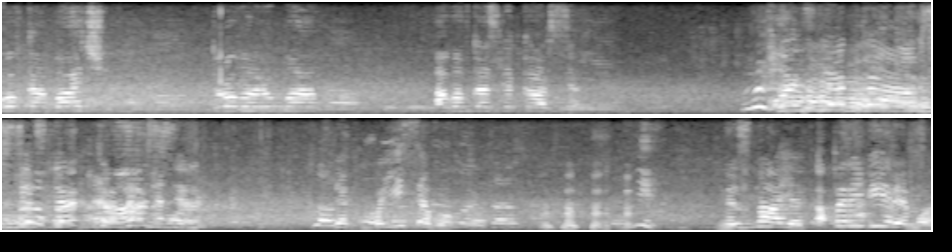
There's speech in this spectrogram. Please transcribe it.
Вовка бачив, дрова рубав, а вовка злякався. Ой, злякався, злякався. Зля- Боїшся вовка? Ні. Не знаю, а перевіримо.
